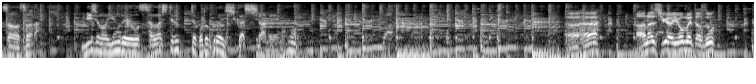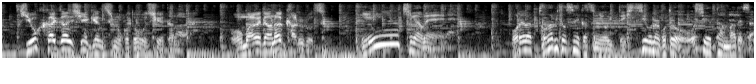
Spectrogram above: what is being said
さあさあ美女の幽霊を探してるってことくらいしか知らねえな。あは話が読めたぞ。記憶改ざんシーケンスのことを教えたな。お前だなカルロス。いや違うね俺はトガ人生活において必要なことを教えたまでさ。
